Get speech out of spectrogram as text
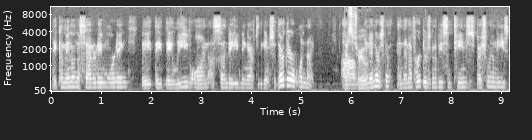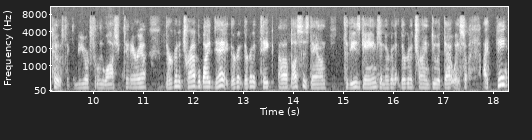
They come in on a Saturday morning. They, they, they leave on a Sunday evening after the game. So they're there one night. That's true. And then there's going and then I've heard there's going to be some teams, especially on the East Coast, like the New York, Philly, Washington area. They're going to travel by day. They're going they're going to take uh, buses down to these games, and they're going to they're going to try and do it that way. So I think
